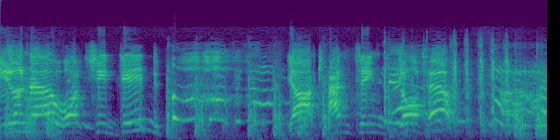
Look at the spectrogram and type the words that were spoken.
You know what she did? Oh, Your canting daughter? Oh.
